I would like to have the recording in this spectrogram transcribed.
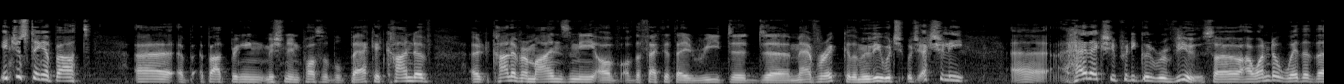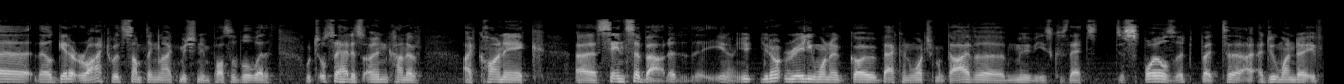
Interesting about uh, about bringing Mission Impossible back. It kind of it kind of reminds me of, of the fact that they redid uh, Maverick, the movie, which which actually uh, had actually pretty good reviews. So I wonder whether the, they'll get it right with something like Mission Impossible, with, which also had its own kind of iconic uh, sense about it. You know, you, you don't really want to go back and watch MacGyver movies because that just spoils it. But uh, I, I do wonder if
